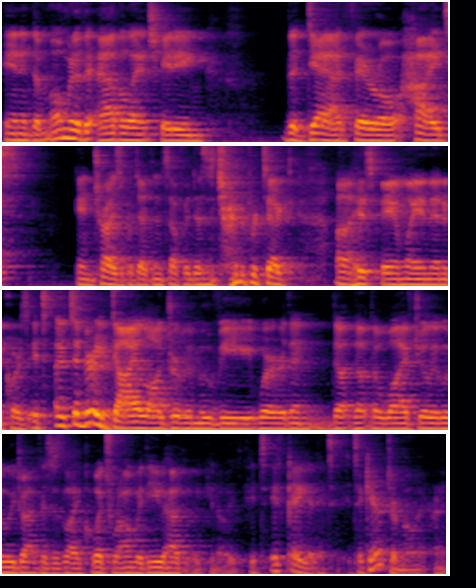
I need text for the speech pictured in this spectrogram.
And at the moment of the avalanche hitting, the dad, Ferrell, hides and tries to protect himself and doesn't try to protect uh, his family. And then, of course, it's it's a very dialogue driven movie where then the, the, the wife, Julia Louis Dreyfus, is like, What's wrong with you? How, you know, it's, it's, it's, it's a character moment, right?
